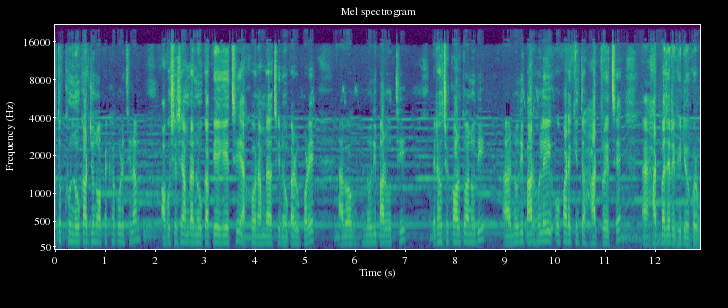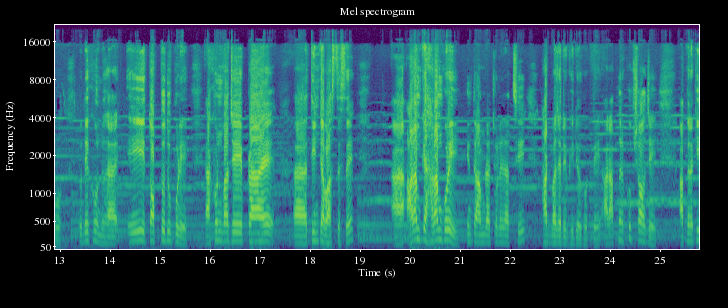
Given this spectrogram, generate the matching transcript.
এতক্ষণ নৌকার জন্য অপেক্ষা করেছিলাম। অবশেষে আমরা নৌকা পেয়ে গিয়েছি এখন আমরা আছি নৌকার উপরে এবং নদী পার হচ্ছি। এটা হচ্ছে করতোয়া নদী। নদী পার হলেই ওপারে কিন্তু হাট রয়েছে। হাট বাজারে ভিডিও করব। তো দেখুন এই তপ্ত দুপুরে এখন বাজে প্রায় তিনটা বাজতেছে। আরামকে হারাম করেই কিন্তু আমরা চলে যাচ্ছি হাট বাজারে ভিডিও করতে। আর আপনারা খুব সহজেই, আপনারা কি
